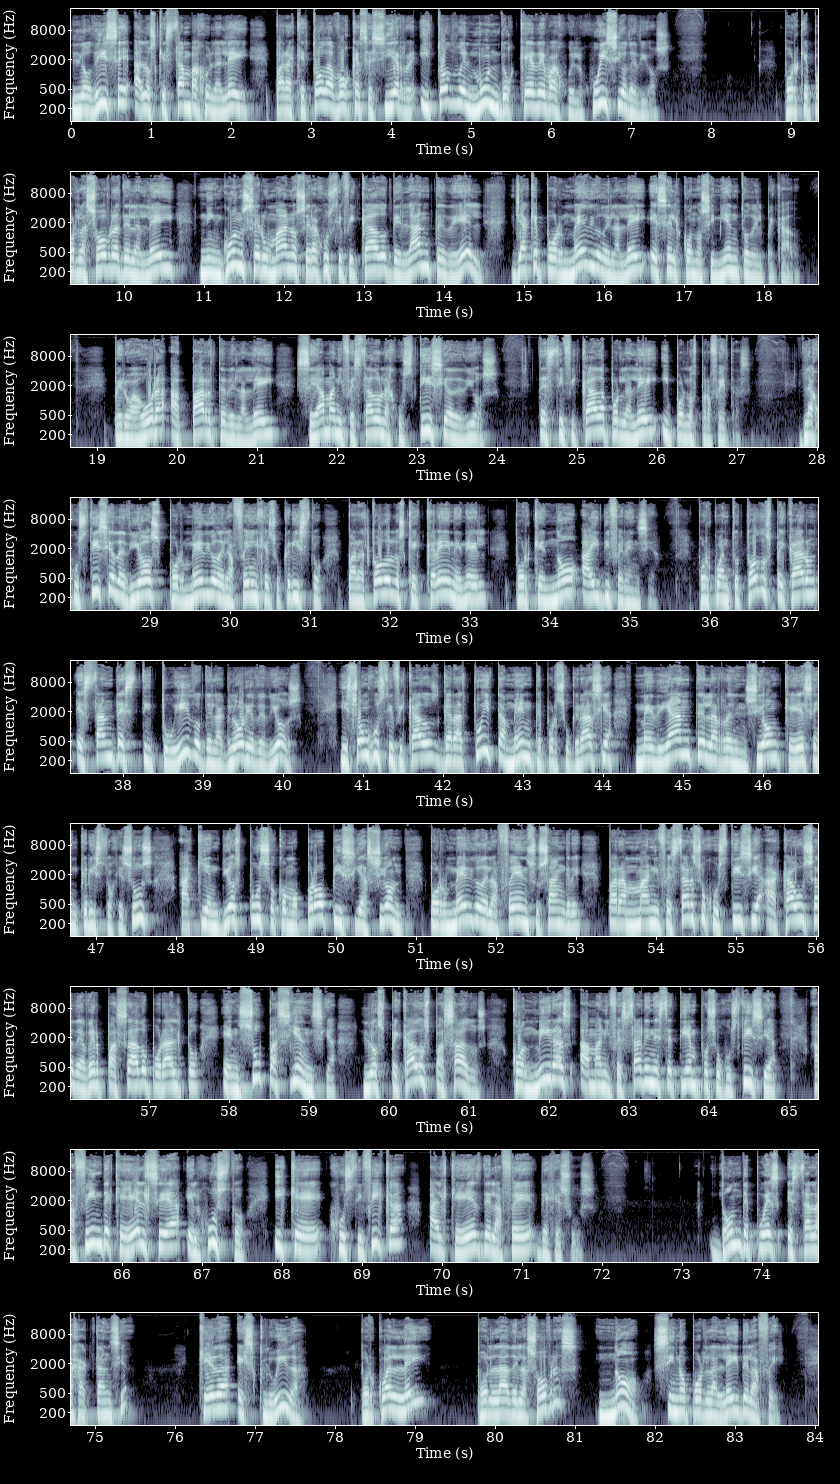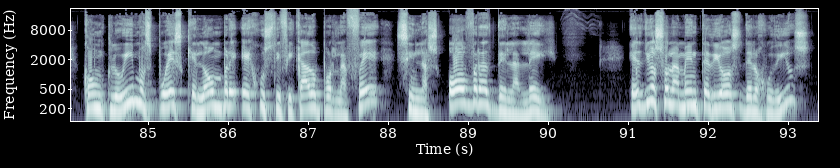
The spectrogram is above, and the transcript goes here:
lo dice a los que están bajo la ley para que toda boca se cierre y todo el mundo quede bajo el juicio de Dios. Porque por las obras de la ley ningún ser humano será justificado delante de él, ya que por medio de la ley es el conocimiento del pecado. Pero ahora, aparte de la ley, se ha manifestado la justicia de Dios, testificada por la ley y por los profetas la justicia de Dios por medio de la fe en Jesucristo para todos los que creen en Él, porque no hay diferencia. Por cuanto todos pecaron, están destituidos de la gloria de Dios y son justificados gratuitamente por su gracia mediante la redención que es en Cristo Jesús, a quien Dios puso como propiciación por medio de la fe en su sangre para manifestar su justicia a causa de haber pasado por alto en su paciencia los pecados pasados, con miras a manifestar en este tiempo su justicia, a fin de que Él sea el justo y que justifica al que es de la fe de Jesús. ¿Dónde pues está la jactancia? Queda excluida. ¿Por cuál ley? ¿Por la de las obras? No, sino por la ley de la fe. Concluimos pues que el hombre es justificado por la fe sin las obras de la ley. ¿Es Dios solamente Dios de los judíos?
